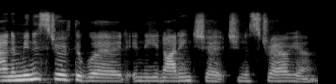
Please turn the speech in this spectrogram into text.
and a minister of the word in the Uniting Church in Australia.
